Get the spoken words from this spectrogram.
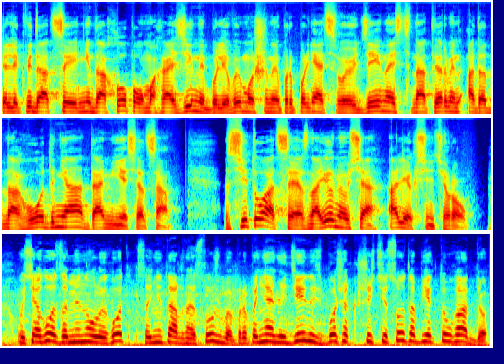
Для ліквідацыі недахопаў магазины былі вымушаны прыпыняць сваю дзейнасць на тэрмін ад аднаго дня да месяца. З сітуацыяй азнаёміўся Олег Сенцюроў. Усяго за мінулы год санітарная служба прыпынялі дзейнасць больш 600 аб'ектаў гандлю.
